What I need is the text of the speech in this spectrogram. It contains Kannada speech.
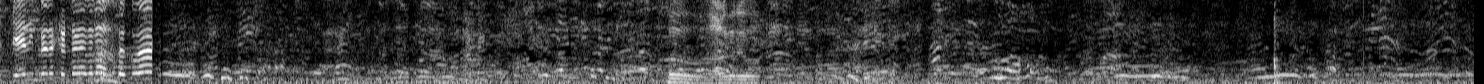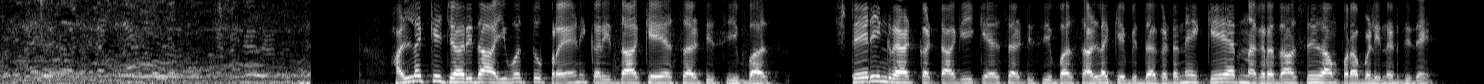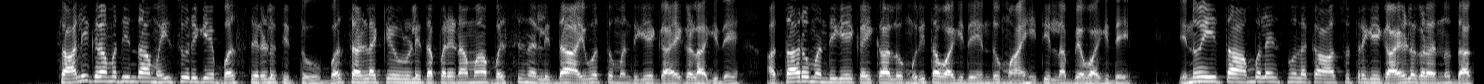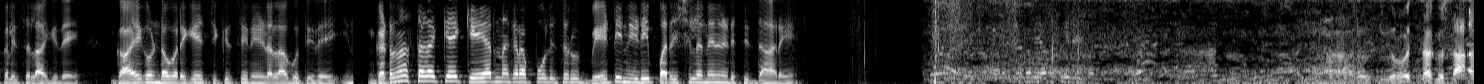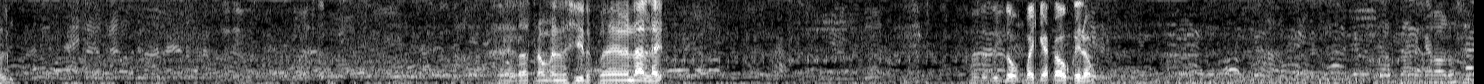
ಸ್ಟೇರಿಂಗ್ ಬೇರೆ ಕಟ್ಟಾಗದಲ್ಲ ಹತ್ತಕ್ಕೂ ಹಳ್ಳಕ್ಕೆ ಜಾರಿದ ಐವತ್ತು ಪ್ರಯಾಣಿಕರಿದ್ದ ಕೆಎಸ್ಆರ್ಟಿಸಿ ಬಸ್ ಸ್ಟೇರಿಂಗ್ ರ್ಯಾಡ್ ಕಟ್ಟಾಗಿ ಕೆಎಸ್ಆರ್ಟಿಸಿ ಬಸ್ ಹಳ್ಳಕ್ಕೆ ಬಿದ್ದ ಘಟನೆ ಕೆಆರ್ ನಗರದ ಶ್ರೀರಾಂಪುರ ಬಳಿ ನಡೆದಿದೆ. ಸಾಲಿಗ್ರಾಮದಿಂದ ಮೈಸೂರಿಗೆ ಬಸ್ ತೆರಳುತ್ತಿತ್ತು. ಬಸ್ ಹಳ್ಳಕ್ಕೆ ಉರುಳಿದ ಪರಿಣಾಮ ಬಸ್ಸಿನಲ್ಲಿದ್ದ ಐವತ್ತು ಮಂದಿಗೆ ಗಾಯಗಳಾಗಿದೆ. ಹತ್ತಾರು ಮಂದಿಗೆ ಕೈಕಾಲು ಮುರಿತವಾಗಿದೆ ಎಂದು ಮಾಹಿತಿ ಲಭ್ಯವಾಗಿದೆ. ಇನ್ನು ಈತ ಆಂಬುಲೆನ್ಸ್ ಮೂಲಕ ಆಸ್ಪತ್ರೆಗೆ ಗಾಯಾಳುಗಳನ್ನು ದಾಖಲಿಸಲಾಗಿದೆ. ಗಾಯಗೊಂಡವರಿಗೆ ಚಿಕಿತ್ಸೆ ನೀಡಲಾಗುತ್ತಿದೆ. ಘಟನಾ ಸ್ಥಳಕ್ಕೆ ಕೆಆರ್ ನಗರ ಪೊಲೀಸರು ಭೇಟಿ ನೀಡಿ ಪರಿಶೀಲನೆ ನಡೆಸಿದ್ದಾರೆ. Halos lumot na gusali. Rất nóng lên xin được mấy lần đấy Tình đồng bách các đâu kỳ đồng Các đâu đó xin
